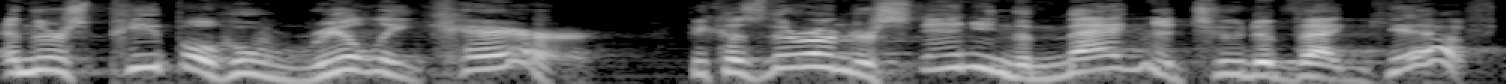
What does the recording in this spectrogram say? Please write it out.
and there's people who really care because they're understanding the magnitude of that gift.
